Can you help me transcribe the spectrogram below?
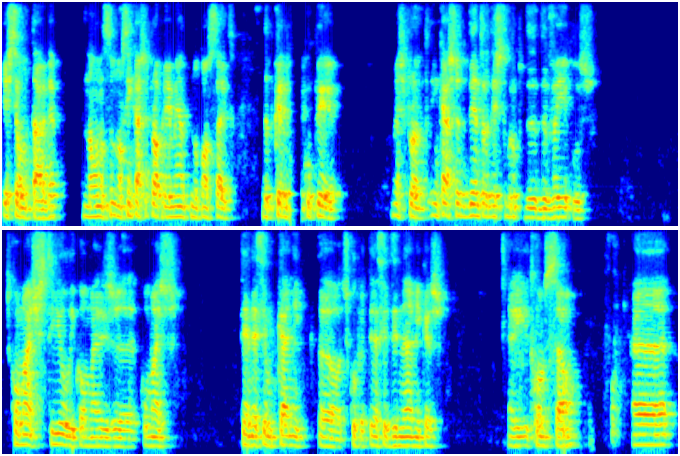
Este é um Targa, não, não se encaixa propriamente no conceito de pequeno cupê, mas pronto, encaixa dentro deste grupo de, de veículos com mais estilo e com mais, com mais tendência mecânica, oh, desculpa, tendência dinâmicas e de condução. Uh,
